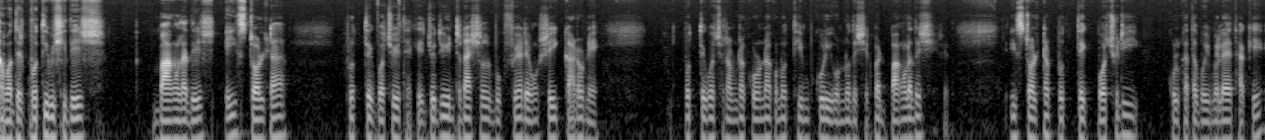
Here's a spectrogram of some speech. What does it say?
আমাদের প্রতিবেশী দেশ বাংলাদেশ এই স্টলটা প্রত্যেক বছরই থাকে। যদিও ইন্টারন্যাশনাল বুক ফেয়ার এবং সেই কারণে প্রত্যেক বছর আমরা কোনো না কোনো থিম করি অন্য দেশের বাট বাংলাদেশের এই স্টলটা প্রত্যেক বছরই কলকাতা বইমেলায় থাকে।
